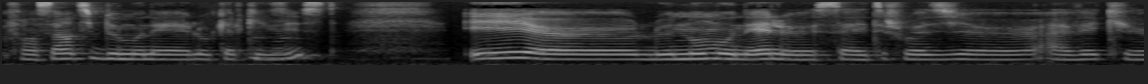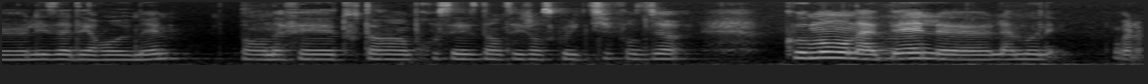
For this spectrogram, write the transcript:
enfin c'est un type de monnaie locale qui mhm. existe. Et euh, le nom monnaie, ça a été choisi euh, avec les adhérents eux-mêmes. On a fait tout un process d'intelligence collective pour se dire comment on appelle la monnaie. Voilà,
